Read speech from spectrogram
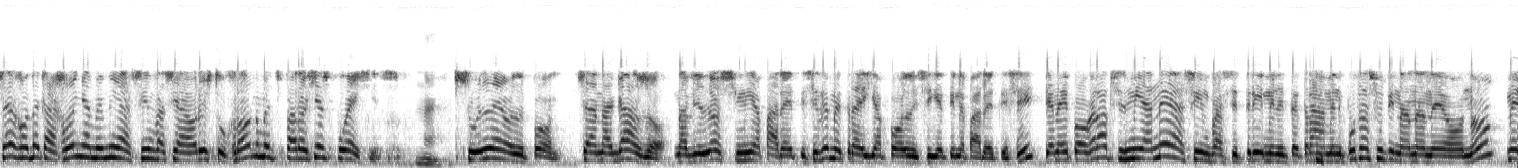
σε έχω 10 χρόνια με μια σύμβαση αορίστου χρόνου με τις παροχές που έχεις. Ναι. Σου λέω λοιπόν, σε αναγκάζω να δηλώσεις μια παρέτηση, δεν μετράει για πώληση γιατί είναι παρέτηση, και να υπογράψεις μια νέα σύμβαση τρίμηνη, τετράμηνη που θα σου την ανανεώνω με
